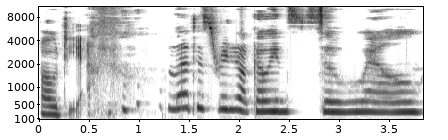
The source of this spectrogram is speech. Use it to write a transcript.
oh dear. that is really not going so well.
